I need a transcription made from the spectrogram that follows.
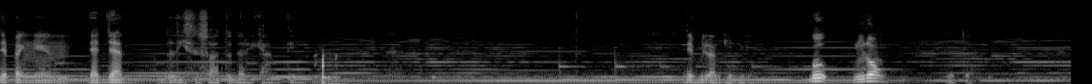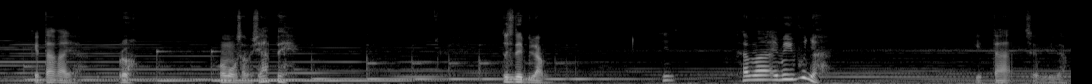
Dia pengen jajan beli sesuatu dari kantin. Dia bilang gini bu beli dong. Gitu kita kayak bro ngomong sama siapa ya? terus dia bilang sama ibu-ibunya? Kita saya bilang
